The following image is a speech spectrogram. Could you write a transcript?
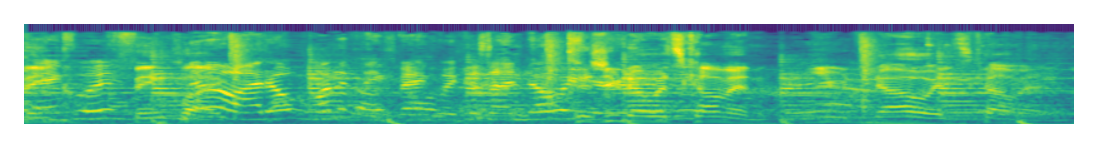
Think, banquet? Think no. I don't want to think banquet because I know Because you know it's coming. You know it's coming.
